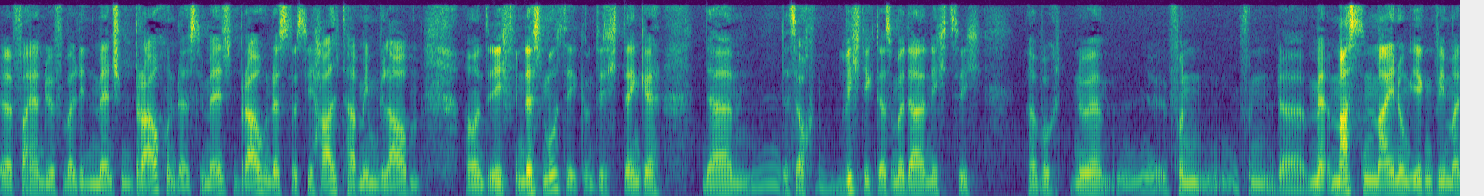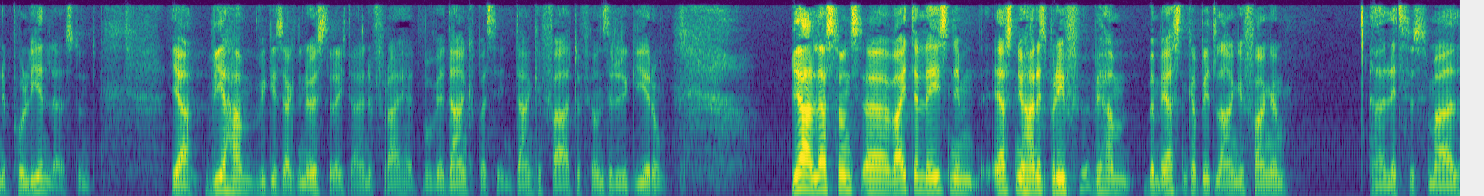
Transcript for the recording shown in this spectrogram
äh, feiern dürfen, weil die Menschen brauchen das. Die Menschen brauchen das, dass sie Halt haben im Glauben. Und ich finde das mutig. Und ich denke, ähm, das ist auch wichtig, dass man da nicht sich einfach nur von, von der Massenmeinung irgendwie manipulieren lässt. Und ja, wir haben, wie gesagt, in Österreich eine Freiheit, wo wir dankbar sind. Danke, Vater, für unsere Regierung. Ja, lasst uns äh, weiterlesen im ersten Johannesbrief. Wir haben beim ersten Kapitel angefangen äh, letztes Mal,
